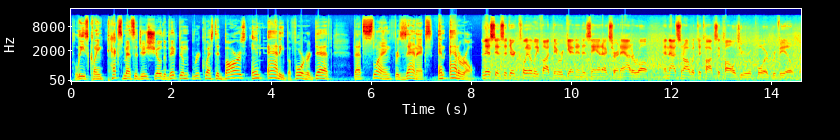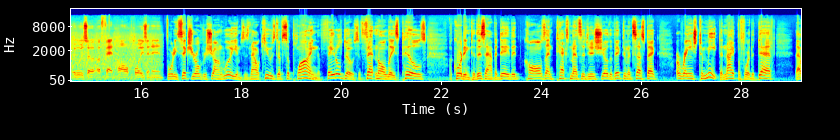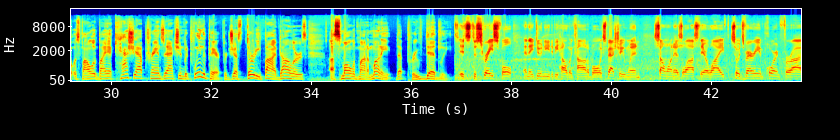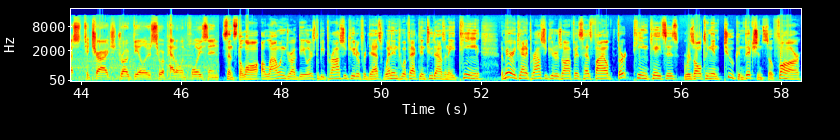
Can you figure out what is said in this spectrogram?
Police claim text messages show the victim requested bars and Addy before her death. That's slang for Xanax and Adderall. In this instance, they clearly thought they were getting a Xanax or an Adderall, and that's not what the toxicology report revealed. It was a, a fentanyl poisoning. 46 year old Rashawn Williams is now accused of supplying the fatal dose of fentanyl laced pills. According to this affidavit, calls and text messages show the victim and suspect arranged to meet the night before the death. That was followed by a Cash App transaction between the pair for just $35, a small amount of money that proved deadly. It's disgraceful, and they do need to be held accountable, especially when someone has lost their life. So it's very important for us to charge drug dealers who are peddling poison. Since the law allowing drug dealers to be prosecuted for deaths went into effect in 2018, the Marion County Prosecutor's Office has filed 13 cases, resulting in two convictions so far.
